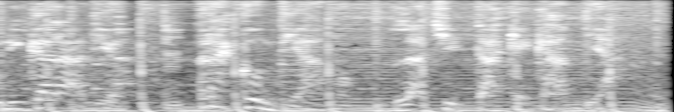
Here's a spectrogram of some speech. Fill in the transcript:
Unica Radio. Raccontiamo la città che cambia.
